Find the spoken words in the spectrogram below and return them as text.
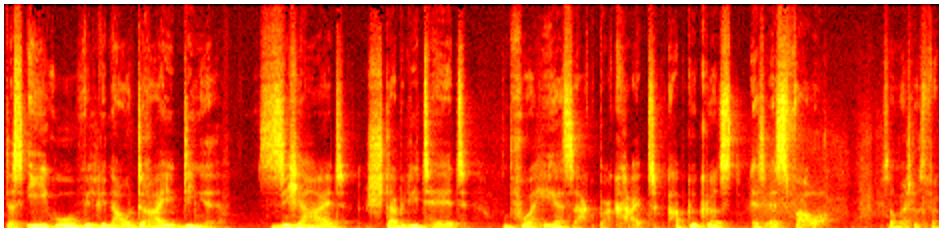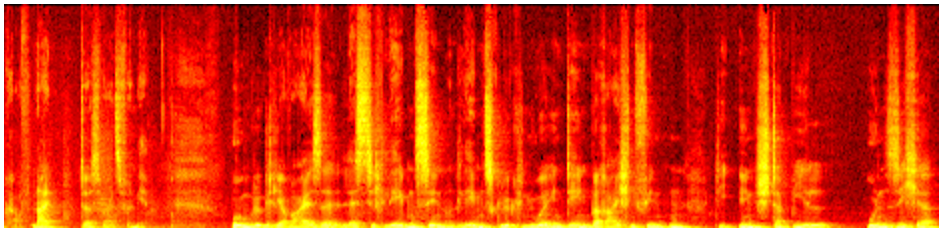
Das Ego will genau drei Dinge. Sicherheit, Stabilität und Vorhersagbarkeit. Abgekürzt SSV. Sommerschlussverkauf. Nein, das war jetzt von mir. Unglücklicherweise lässt sich Lebenssinn und Lebensglück nur in den Bereichen finden, die instabil, unsicher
